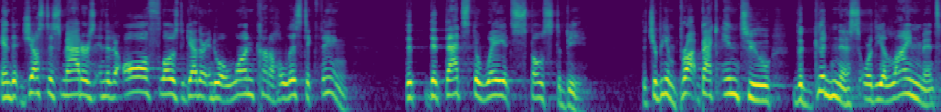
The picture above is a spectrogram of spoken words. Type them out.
and that justice matters and that it all flows together into a one kind of holistic thing. That, that that's the way it's supposed to be. That you're being brought back into the goodness or the alignment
